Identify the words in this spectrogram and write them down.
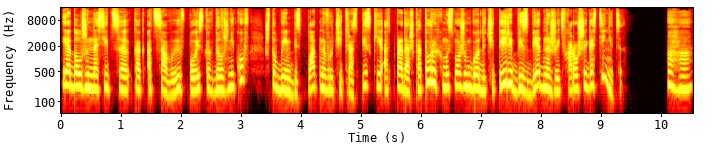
я должен носиться как от совы в поисках должников, чтобы им бесплатно вручить расписки, от продаж которых мы сможем года четыре безбедно жить в хорошей гостинице. Ага.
